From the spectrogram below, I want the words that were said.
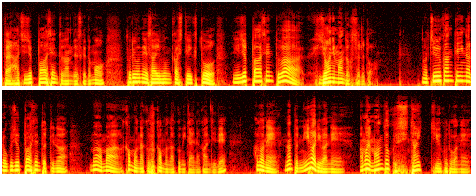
対80%なんですけども、それをね、細分化していくと、20%は非常に満足すると。中間的な60%っていうのは、まあまあ、かもなく不可もなくみたいな感じで、あとね、なんと2割はね、あまり満足しないっていうことがね、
